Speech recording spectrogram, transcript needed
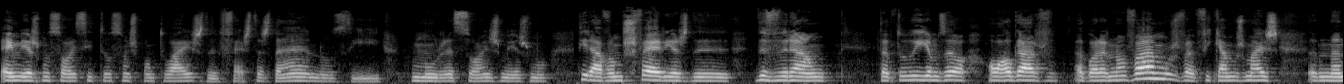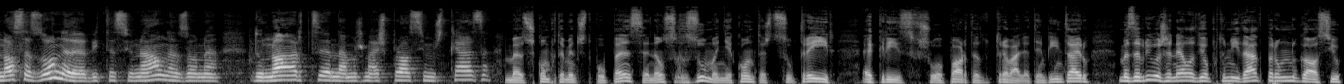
é mesmo só em situações pontuais de festas de anos e comemorações mesmo. Tirávamos férias de, de verão Portanto, íamos ao, Algarve, agora não vamos, ficamos mais na nossa zona habitacional, na zona do norte, andamos mais próximos de casa. Mas os comportamentos de poupança não se resumem a contas de subtrair. A crise fechou a porta do trabalho a tempo inteiro, mas abriu a janela de oportunidade para um negócio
